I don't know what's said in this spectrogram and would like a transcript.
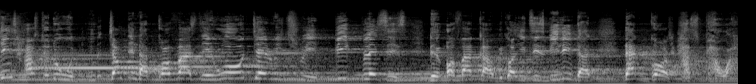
things has to do with something that covers the whole territory, big places, they offer cow because it is believed that that God has power.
